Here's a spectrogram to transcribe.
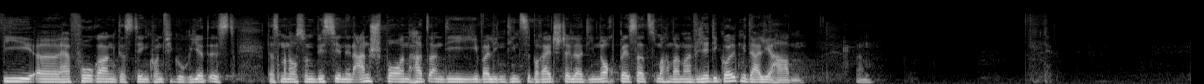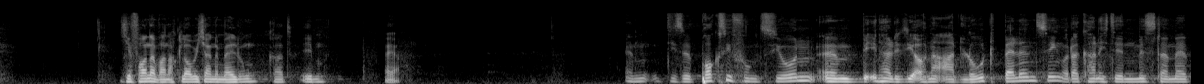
wie äh, hervorragend das Ding konfiguriert ist, dass man auch so ein bisschen den Ansporn hat an die jeweiligen Dienstebereitsteller, die noch besser zu machen, weil man will ja die Goldmedaille haben. Ja. Hier vorne war noch, glaube ich, eine Meldung gerade eben. Ähm, diese Proxy-Funktion, ähm, beinhaltet die auch eine Art Load Balancing oder kann ich den Mr. Map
